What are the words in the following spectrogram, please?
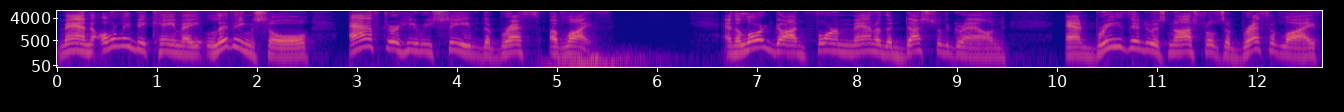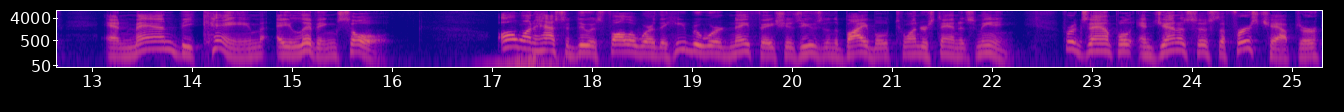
man only became a living soul after he received the breath of life. And the Lord God formed man of the dust of the ground and breathed into his nostrils the breath of life, and man became a living soul. All one has to do is follow where the Hebrew word nephesh is used in the Bible to understand its meaning. For example, in Genesis, the first chapter,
